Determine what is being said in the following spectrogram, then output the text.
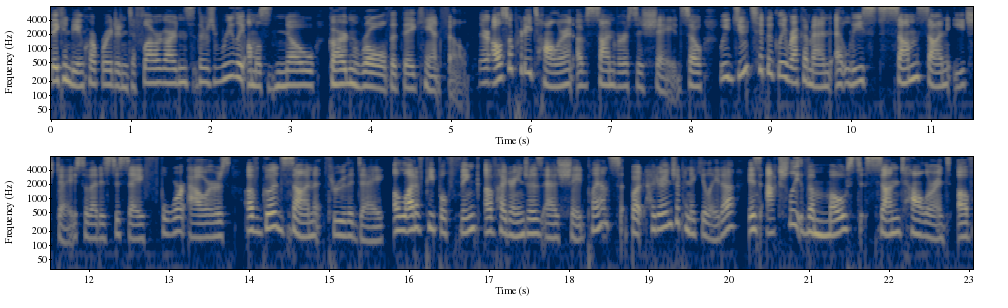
They can be incorporated into flower gardens. There's really almost no garden role that they can't fill. They're also pretty tolerant of sun versus shade. So we do typically recommend at least some sun each day. So that is to say, four hours hours of good sun through the day. A lot of people think of hydrangeas as shade plants, but Hydrangea paniculata is actually the most sun tolerant of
